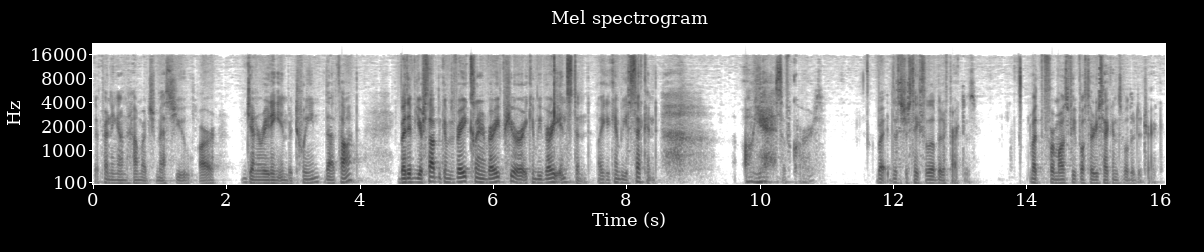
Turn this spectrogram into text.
depending on how much mess you are generating in between that thought. But if your thought becomes very clear and very pure, it can be very instant, like it can be a second. Oh, yes, of course. But this just takes a little bit of practice. But for most people, 30 seconds will do the trick.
